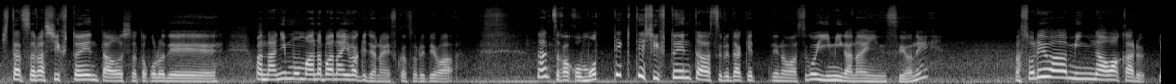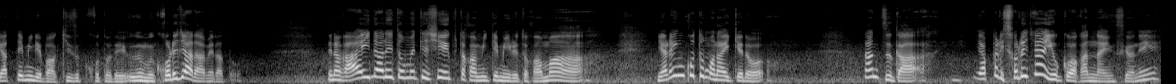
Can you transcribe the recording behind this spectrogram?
ひたすら Shift Enter をしたところで、まあ、何も学ばないわけじゃないですかそれでは。なんつうかこう持ってきて Shift Enter するだけっていうのはすごい意味がないんですよね。まあ、それはみんなわかる。やってみれば気づくことで、うん、これじゃダメだと。で、なんか間で止めて shape とか見てみるとか、まあ、やれんこともないけど、なんつうか、やっぱりそれじゃよくわかんないんですよね。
